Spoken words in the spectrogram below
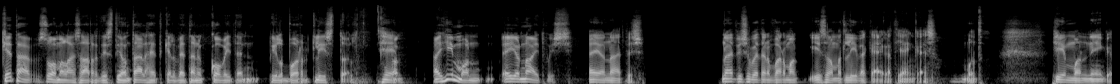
Ketä suomalaisartisti on tällä hetkellä vetänyt koviten Billboard-listoilla? Him. Ai Him on, ei ole Nightwish? Ei ole Nightwish. Nightwish on vetänyt varmaan isommat livekeikat Jenkeissä, mutta Him on niinkö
